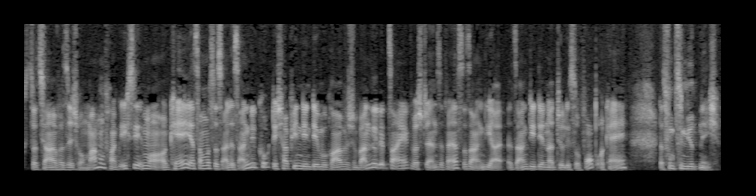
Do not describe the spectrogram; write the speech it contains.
Sozialversicherung machen, frage ich sie immer, okay, jetzt haben wir uns das alles angeguckt, ich habe ihnen den demografischen Wandel gezeigt, was stellen sie fest? Da sagen die, sagen die dir natürlich sofort, okay, das funktioniert nicht.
